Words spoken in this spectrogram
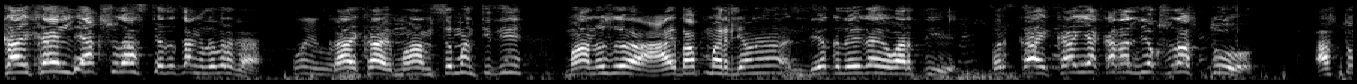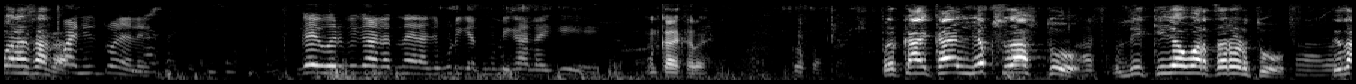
काय काय लेख सुद्धा असते तर चांगलं बरं का. होय होय. काय काय माणसं म्हणते ती माणूस आई बाप मरल्यावर लेख लय काय वारती पण काय काय एखादा लेख सुद्धा असतो. असतो का नाही सांगा? पाणीच डोळ्याला येत नाही गैवर बी घालत नाही ना गुडघ्यात मुठी घालायची. मग काय कराय गोपाळ पण काय काय लेख सुद्धा असतो. लेखीच्या वरचा रडतो. त्याचा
